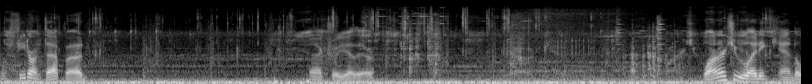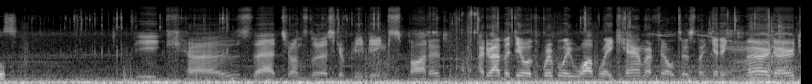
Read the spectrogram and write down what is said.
My feet aren't that bad. Actually, yeah, they are. Why aren't you lighting candles? Because that runs the risk of me being spotted. I'd rather deal with wibbly wobbly camera filters than getting murdered.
